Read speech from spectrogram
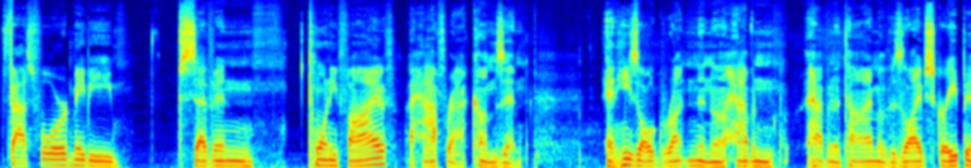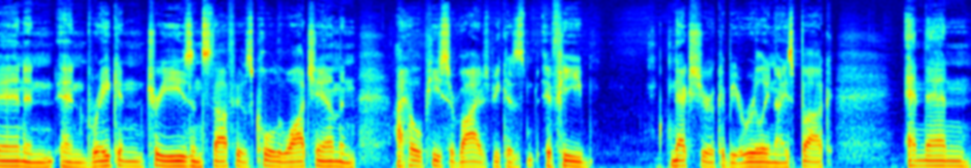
Fast forward maybe 725, a half rack comes in. And he's all grunting and uh, having having a time of his life, scraping and and breaking trees and stuff. It was cool to watch him, and I hope he survives because if he next year it could be a really nice buck. And then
